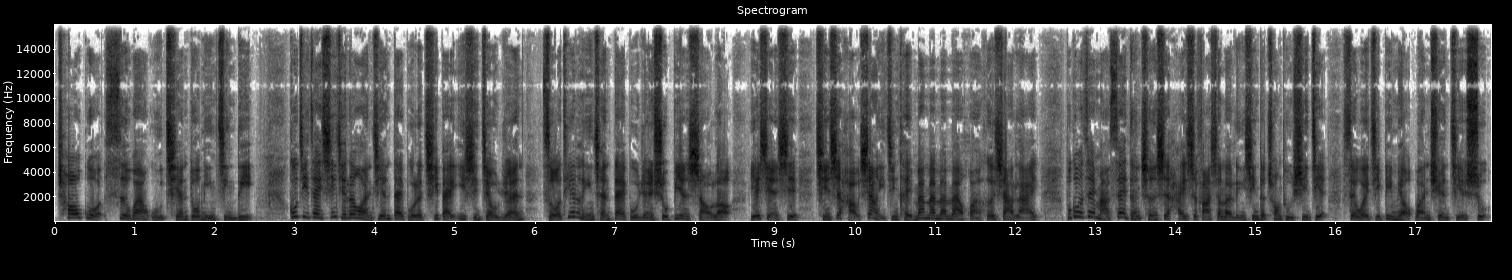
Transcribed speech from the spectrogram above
超过四万五千多名警力，估计在星期六晚间逮捕了七百一十九人。昨天凌晨逮捕人数变少了，也显示情势好像已经可以慢慢慢慢缓和下来。不过，在马赛等城市还是发生了零星的冲突事件，所以危机并没有完全结束。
